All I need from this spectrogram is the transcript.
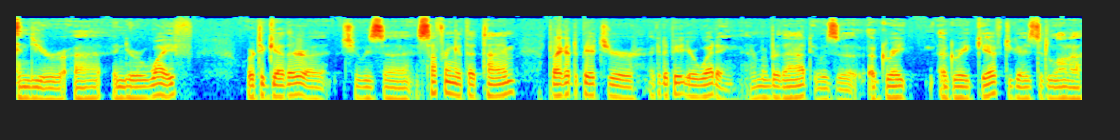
and your uh, and your wife were together. Uh, she was uh, suffering at that time, but I got to be at your I got to be at your wedding. I remember that it was a, a great a great gift. You guys did a lot of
